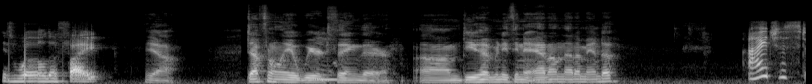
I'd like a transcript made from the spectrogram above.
his will to fight. Yeah, definitely a weird yeah. thing there. Um, do you have anything to add on that, Amanda? I just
